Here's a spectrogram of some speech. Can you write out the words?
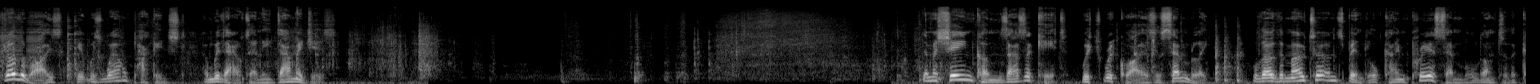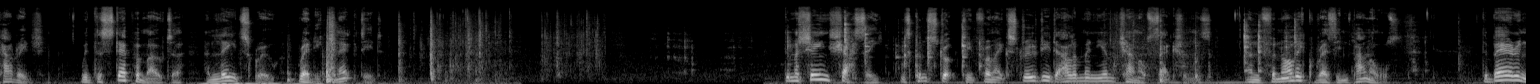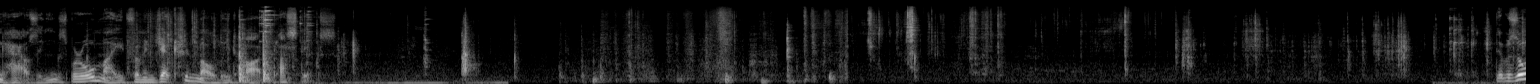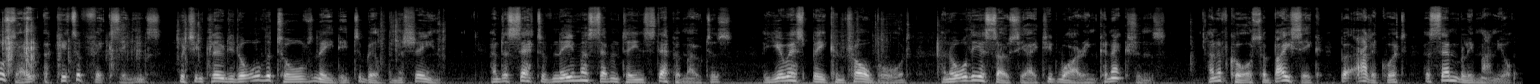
but otherwise it was well packaged and without any damages. The machine comes as a kit which requires assembly, although the motor and spindle came pre-assembled onto the carriage, with the stepper motor and lead screw ready connected. The machine chassis is constructed from extruded aluminium channel sections and phenolic resin panels. The bearing housings were all made from injection moulded hard plastics. There was also a kit of fixings which included all the tools needed to build the machine and a set of NEMA 17 stepper motors, a USB control board and all the associated wiring connections, and of course a basic but adequate assembly manual.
